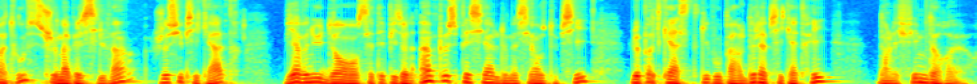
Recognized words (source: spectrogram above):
à tous, je m'appelle Sylvain, je suis psychiatre. Bienvenue dans cet épisode un peu spécial de ma séance de psy, le podcast qui vous parle de la psychiatrie dans les films d'horreur.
